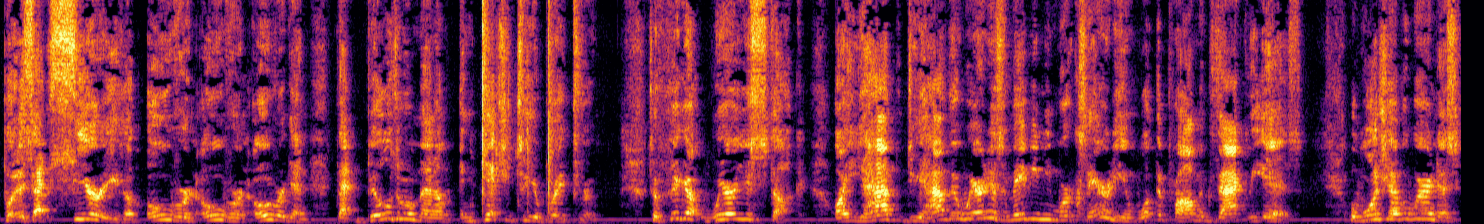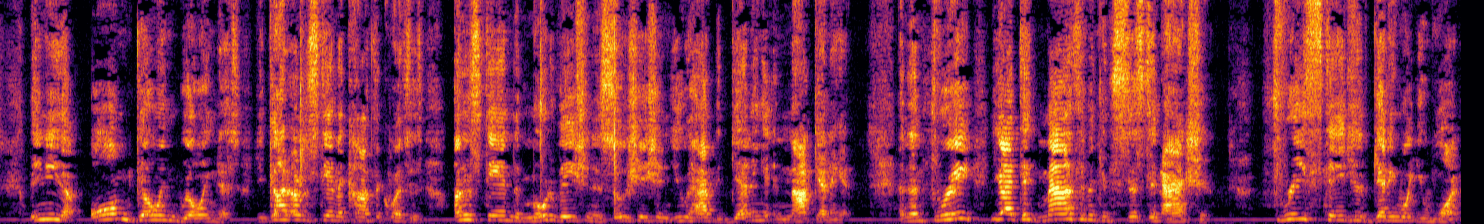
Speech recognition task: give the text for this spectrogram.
But it's that series of over and over and over again that builds momentum and gets you to your breakthrough. So figure out where you're stuck. Are you have do you have the awareness or maybe you need more clarity in what the problem exactly is? But once you have awareness, you need an ongoing willingness. You got to understand the consequences, understand the motivation and association you have to getting it and not getting it. And then three, you got to take massive and consistent action. Three stages of getting what you want.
